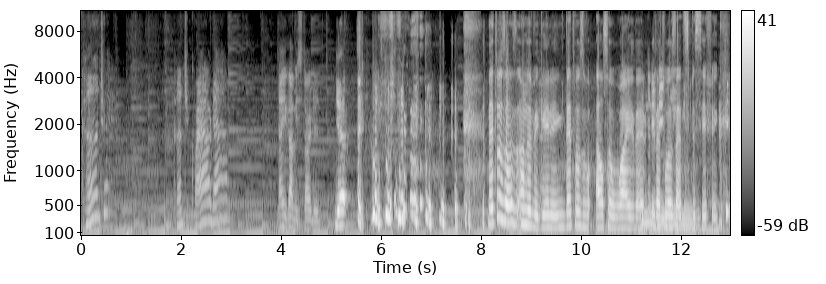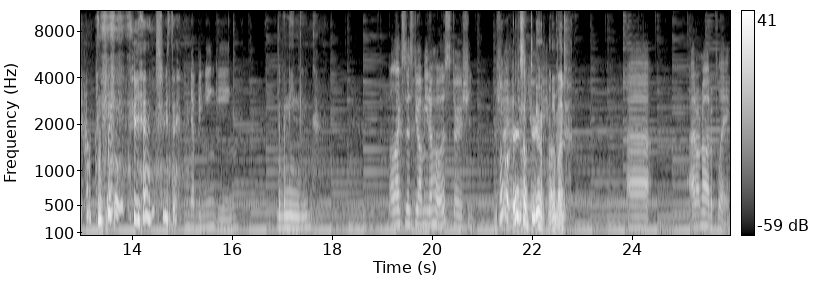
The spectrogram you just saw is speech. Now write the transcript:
Country. Country crowd out. Now you got me started. Yep. That was also on the beginning. That was also why that that was that specific. yeah, she did. The beninging. The beninging. Alexis, do you want me to host or should? Oh, it's up to you. I don't mind. Uh, I don't know how to play.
